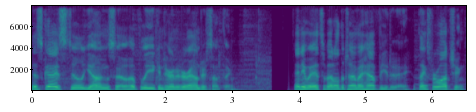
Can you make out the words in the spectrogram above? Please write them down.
This guy's still young, so hopefully you can turn it around or something. Anyway, it's about all the time I have for you today. Thanks for watching.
